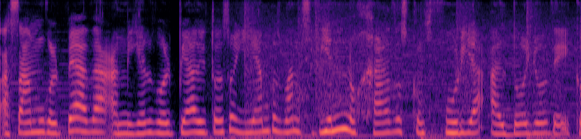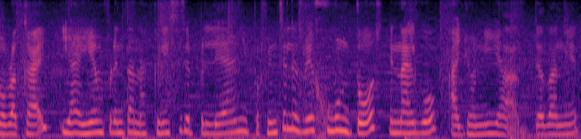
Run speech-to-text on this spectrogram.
a Sam golpeada, a Miguel golpeado y todo eso y ambos van así bien enojados con furia al dojo de Cobra Kai y ahí enfrentan a Chris y se pelean y por fin se les ve juntos en algo a Johnny y a, a Daniel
